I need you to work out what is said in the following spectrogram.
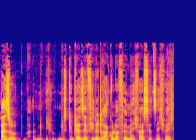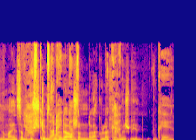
Also, ich, es gibt ja sehr viele Dracula-Filme. Ich weiß jetzt nicht, welchen du meinst, aber ja, bestimmt so wurde da auch schon ein Dracula-Film gespielt. Okay.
